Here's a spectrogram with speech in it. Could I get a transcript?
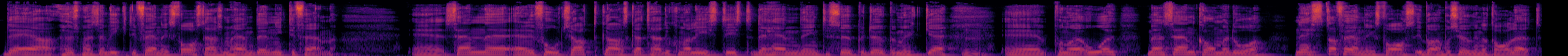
Det är hur som helst en viktig förändringsfas det här som hände 95. Eh, sen eh, är det fortsatt ganska traditionalistiskt. Det händer inte superduper mycket eh, på några år. Men sen kommer då nästa förändringsfas i början på 2000-talet.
